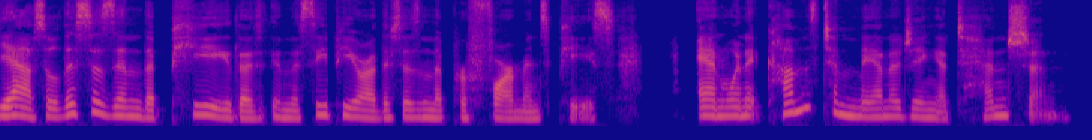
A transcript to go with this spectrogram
Yeah. So this is in the P, the in the CPR, this is in the performance piece. And when it comes to managing attention,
